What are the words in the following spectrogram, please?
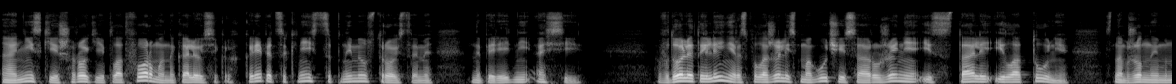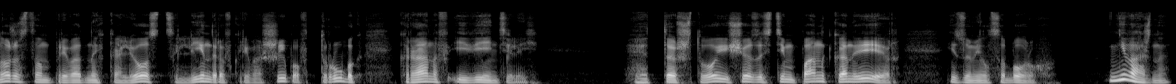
а низкие широкие платформы на колесиках крепятся к ней с цепными устройствами на передней оси. Вдоль этой линии расположились могучие сооружения из стали и латуни, снабженные множеством приводных колес, цилиндров, кривошипов, трубок, кранов и вентилей. «Это что еще за стимпанк-конвейер?» — изумился Борух. «Неважно»,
